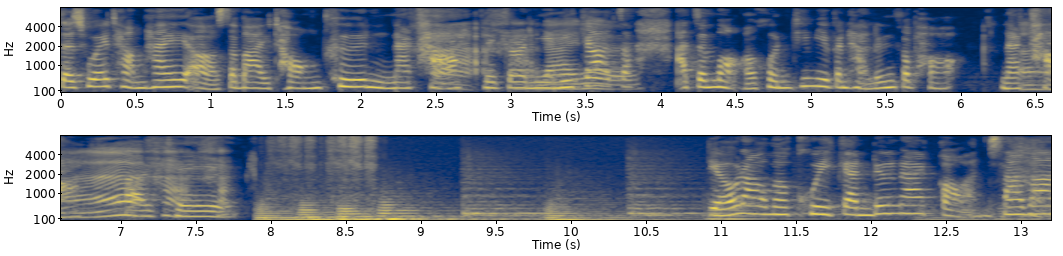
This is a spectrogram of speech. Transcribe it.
จะช่วยทำให้เอ่อสบายท้องขึ้นนะคะค่ะในกรณีนี้ก็ได้เลยจะอาจจะเหมาะกับคนที่มีปัญหาเรื่องกระเพาะนะคะอ่าโอเคค่ะ เดี๋ยวเรามาคุยกันเรื่องแรกก่อน ทราบว่า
